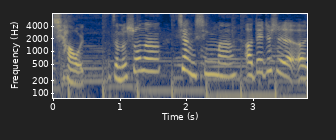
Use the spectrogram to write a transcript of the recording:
巧，怎么说呢？匠心吗？哦，对，就是呃。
